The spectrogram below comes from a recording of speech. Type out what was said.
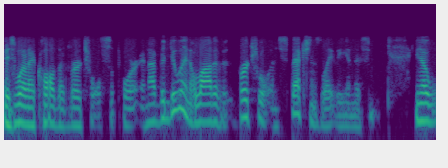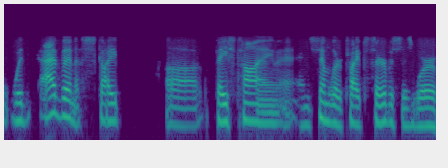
is what I call the virtual support. And I've been doing a lot of virtual inspections lately in this. You know, with advent of Skype, uh, FaceTime, and similar type services where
